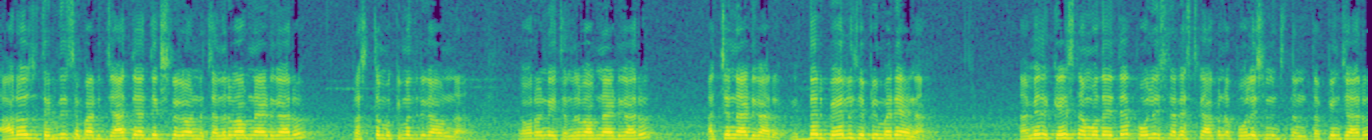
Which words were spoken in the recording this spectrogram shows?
ఆ రోజు తెలుగుదేశం పార్టీ జాతీయ అధ్యక్షులుగా ఉన్న చంద్రబాబు నాయుడు గారు ప్రస్తుత ముఖ్యమంత్రిగా ఉన్న గౌరవనీయ చంద్రబాబు నాయుడు గారు అచ్చెన్నాయుడు గారు ఇద్దరు పేర్లు చెప్పి మరీ ఆయన నా మీద కేసు నమోదైతే పోలీసులు అరెస్ట్ కాకుండా పోలీసుల నుంచి నన్ను తప్పించారు.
